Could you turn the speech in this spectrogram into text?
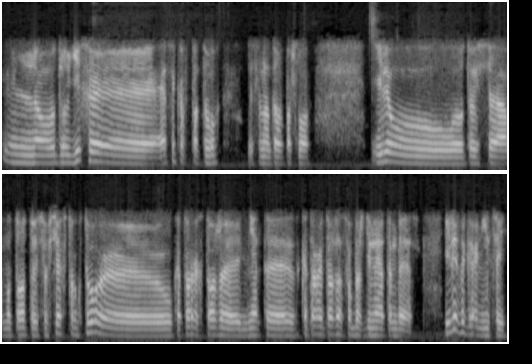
Ну, у других эсэков по тур, если на то пошло, или у, то есть, АМУТО, то есть у всех структур, э, у которых тоже нет, э, которые тоже освобождены от НДС. Или за границей.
